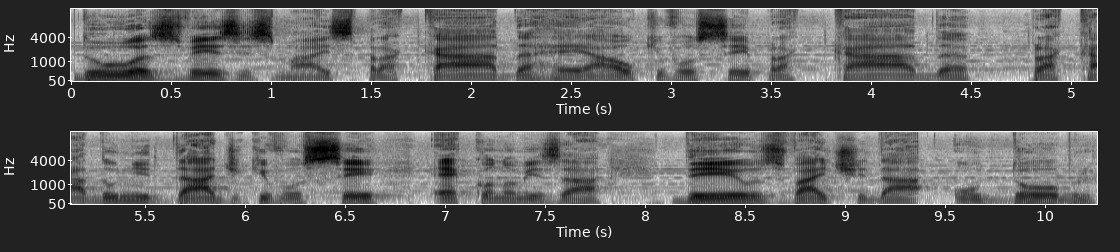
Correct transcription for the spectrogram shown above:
duas vezes mais para cada real que você, para cada para cada unidade que você economizar, Deus vai te dar o dobro.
